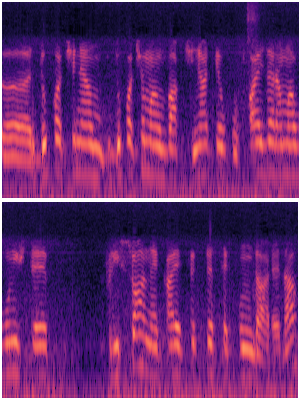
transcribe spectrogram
uh, după, ce ne-am, după ce m-am vaccinat eu cu Pfizer, am avut niște frisoane ca efecte secundare, da?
